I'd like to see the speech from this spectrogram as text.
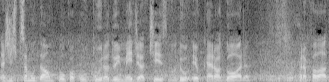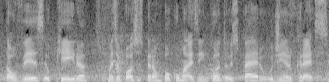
A gente precisa mudar um pouco a cultura do imediatismo, do eu quero agora, para falar talvez eu queira, mas eu posso esperar um pouco mais. E enquanto eu espero, o dinheiro cresce.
